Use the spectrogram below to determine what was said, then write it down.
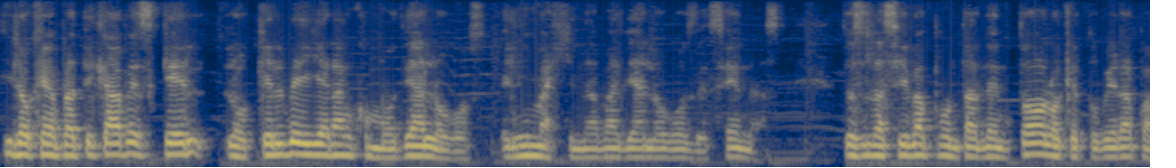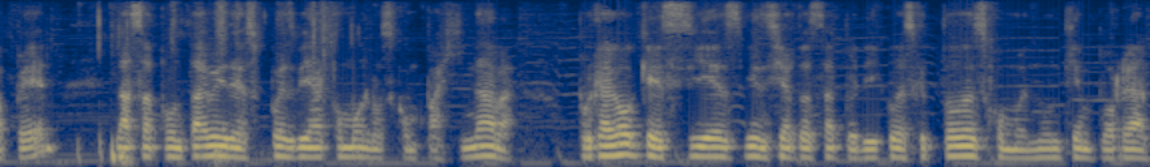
y lo que me platicaba es que él, lo que él veía eran como diálogos, él imaginaba diálogos de escenas. Entonces las iba apuntando en todo lo que tuviera papel, las apuntaba y después veía cómo los compaginaba. Porque algo que sí es bien cierto de esta película es que todo es como en un tiempo real.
